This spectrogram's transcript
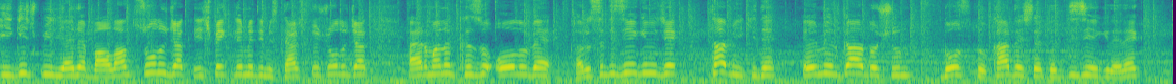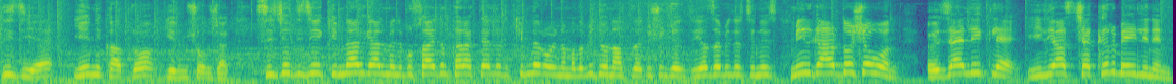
ilginç bir yere bağlantısı olacak. Hiç beklemediğimiz ters köşe olacak. Erman'ın kızı, oğlu ve karısı diziye girecek. Tabii ki de Emir Gardoş'un dostu, kardeşleri de diziye girerek diziye yeni kadro girmiş olacak. Sizce diziye kimler gelmeli? Bu saydığım karakterleri kimler oynamalı? Videonun altına düşüncenizi yazabilirsiniz. Mir Gardoşov'un özellikle İlyas Çakırbeyli'nin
